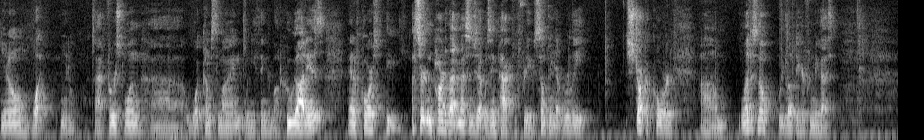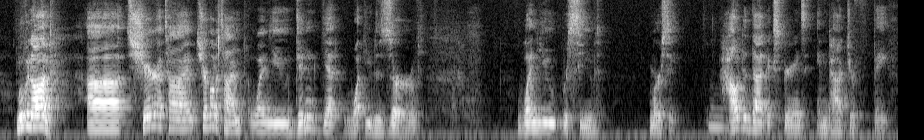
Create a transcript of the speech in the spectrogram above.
you know, what, you know, that first one, uh, what comes to mind when you think about who God is. And of course, a certain part of that message that was impactful for you, something that really struck a chord. Um, let us know. We'd love to hear from you guys. Moving on, uh, share a time, share about a time when you didn't get what you deserved when you received mercy. Mm. How did that experience impact your faith?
